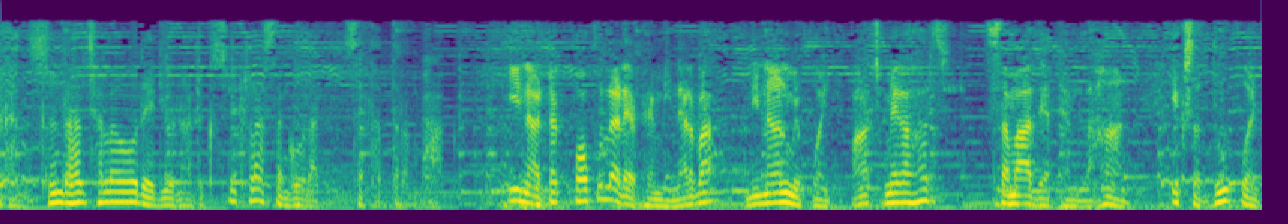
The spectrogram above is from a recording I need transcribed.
एखन सुनि रहल छलहुँ रेडियो नाटक श्रृंखला संगोरक सतहत्तरम भाग। ई नाटक पॉपुलर एफएम इनरवा निन्यानवे पाँच मेगा हर्ज समाद एफएम लहान। एक सौ दो प्वाइंट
